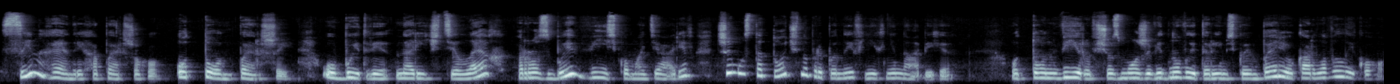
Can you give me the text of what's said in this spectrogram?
Син Генріха І, Отон І, у битві на річці Лех розбив військо мадярів, чим остаточно припинив їхні набіги. Оттон вірив, що зможе відновити Римську імперію Карла Великого,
